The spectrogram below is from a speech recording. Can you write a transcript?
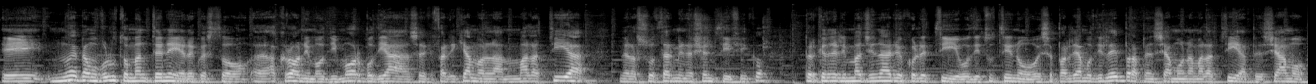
E noi abbiamo voluto mantenere questo eh, acronimo di morbo di Hansen, che fa richiamo alla malattia nel suo termine scientifico, perché nell'immaginario collettivo di tutti noi, se parliamo di lebbra pensiamo a una malattia, pensiamo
